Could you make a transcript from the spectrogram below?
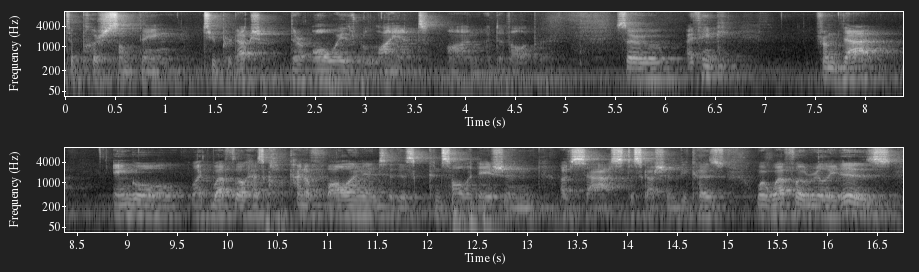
to push something to production. They're always reliant on a developer. So I think from that angle, like Webflow has kind of fallen into this consolidation of SaaS discussion because what Webflow really is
